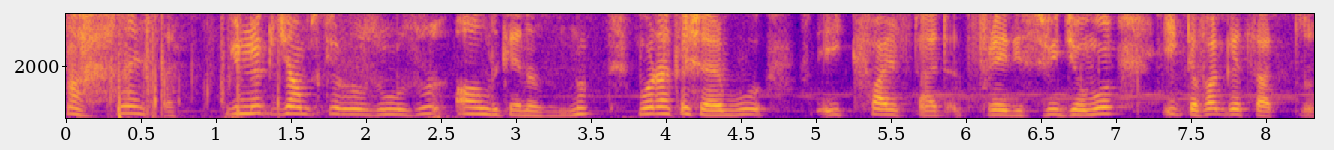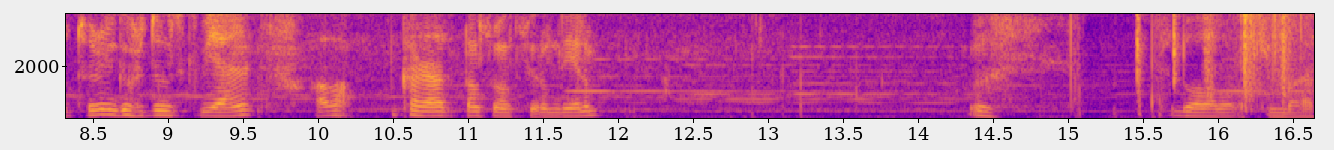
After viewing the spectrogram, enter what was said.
Ah, neyse. Günlük jumpscare dozumuzu aldık en azından. Bu arada arkadaşlar bu ilk Five Nights at Freddy's videomu ilk defa geç saatte atıyorum. Gördüğünüz gibi yani. Hava karardıktan sonra atıyorum diyelim. Şu dolaba bakayım bari.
